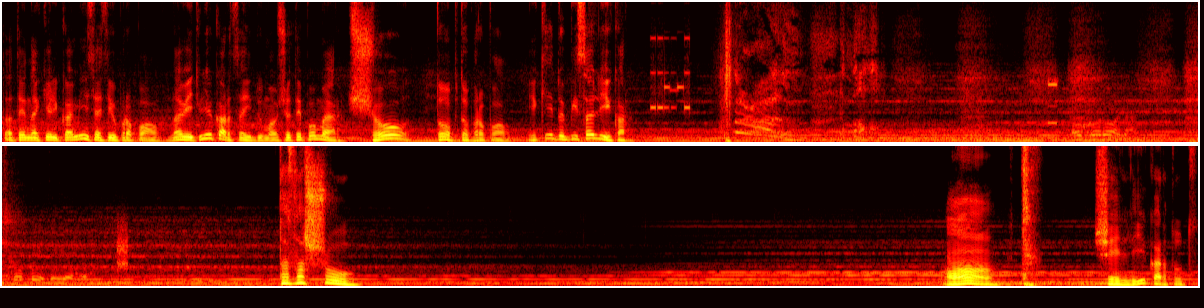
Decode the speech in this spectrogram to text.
Та ти на кілька місяців пропав. Навіть лікар цей думав, що ти помер. Що? Тобто пропав? Який до біса лікар? Охорона. Схопити його. Та за що? О, ще й лікар тут.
